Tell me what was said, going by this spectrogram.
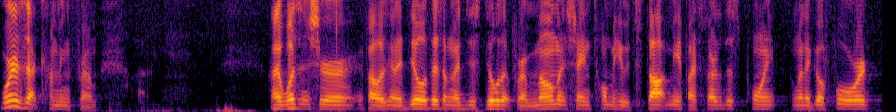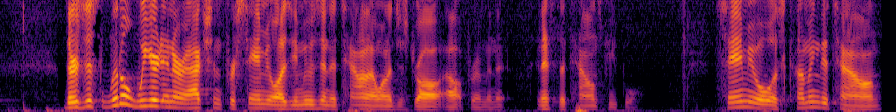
where is that coming from? I wasn't sure if I was going to deal with this. I'm going to just deal with it for a moment. Shane told me he would stop me if I started this point. I'm going to go forward. There's this little weird interaction for Samuel as he moves into town I want to just draw out for a minute, and it's the townspeople. Samuel is coming to town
